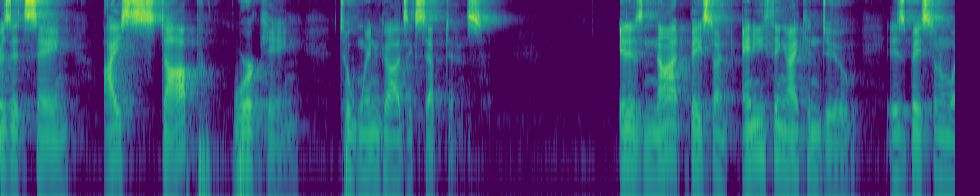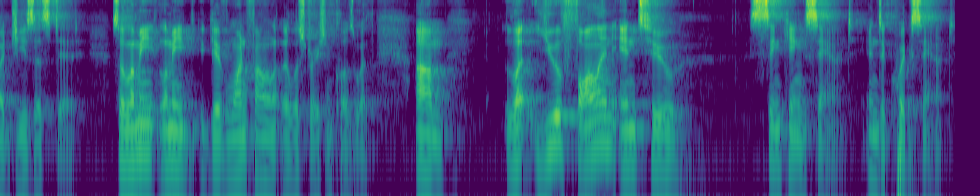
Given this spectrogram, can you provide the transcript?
is it saying, I stop working to win God's acceptance? It is not based on anything I can do, it is based on what Jesus did. So let me, let me give one final illustration close with. Um, let, you have fallen into sinking sand, into quicksand.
